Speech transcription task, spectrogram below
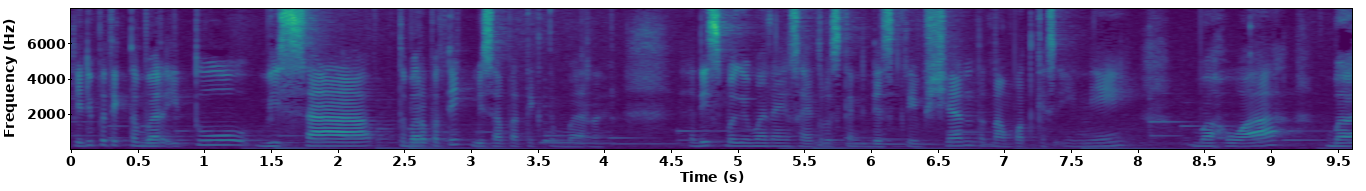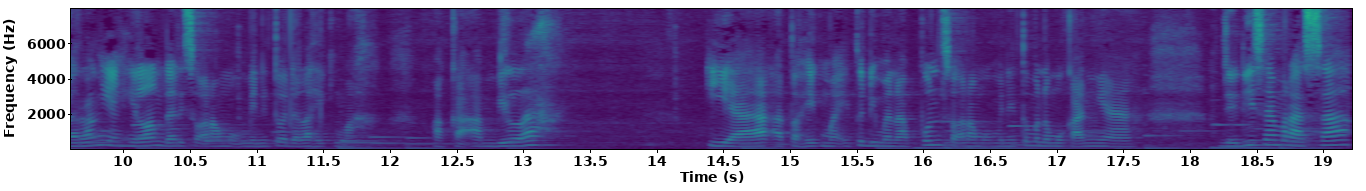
Jadi petik tebar itu bisa tebar petik, bisa petik tebar. Jadi sebagaimana yang saya tuliskan di description tentang podcast ini bahwa barang yang hilang dari seorang mukmin itu adalah hikmah. Maka ambillah ia atau hikmah itu di mana pun seorang mukmin itu menemukannya. Jadi saya merasa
